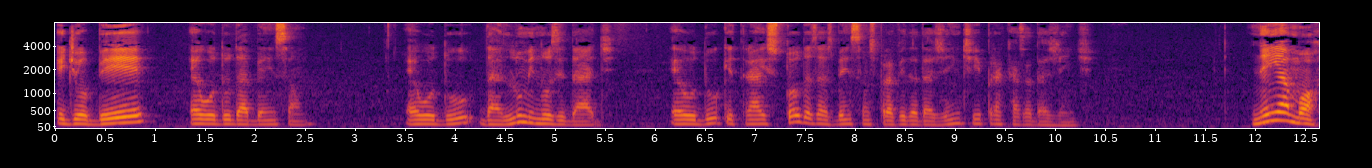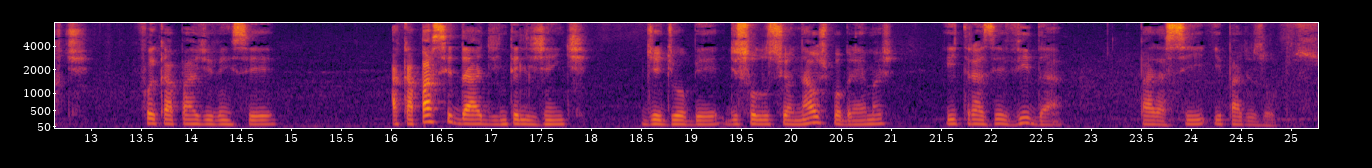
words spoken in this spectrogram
Ediobê é o Odu da bênção, é o Odu da luminosidade. É o Odu que traz todas as bênçãos para a vida da gente e para a casa da gente. Nem a morte foi capaz de vencer a capacidade inteligente de Ediobê de solucionar os problemas e trazer vida para si e para os outros.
